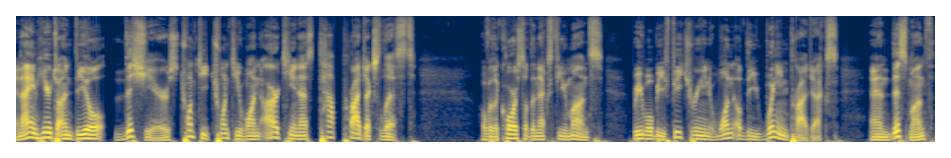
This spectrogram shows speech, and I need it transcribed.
and I am here to unveil this year's 2021 RTNS Top Projects list. Over the course of the next few months, we will be featuring one of the winning projects, and this month,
